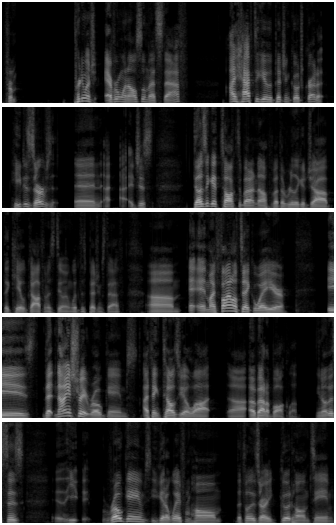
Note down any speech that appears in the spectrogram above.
from pretty much everyone else on that staff, I have to give the pitching coach credit. He deserves it. And I, I just doesn't get talked about enough about the really good job that Caleb Cotham is doing with this pitching staff. Um, and, and, my final takeaway here is that nine straight road games, I think, tells you a lot uh, about a ball club. You know, this is you, road games, you get away from home. The Phillies are a good home team.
